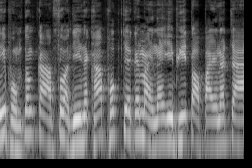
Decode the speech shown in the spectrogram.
นี้ผมต้องกราบสวัสดีนะครับ พบเจอกันใหม่ใน EP ต่อไปนะจ๊ะ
